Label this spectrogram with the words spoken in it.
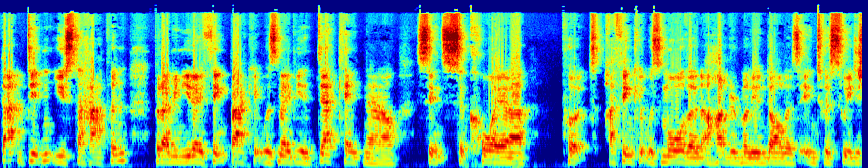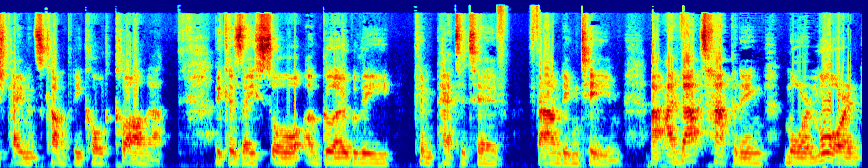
That didn't used to happen, but I mean, you know, think back, it was maybe a decade now since Sequoia put, I think it was more than $100 million into a Swedish payments company called Klarna because they saw a globally competitive founding team. Uh, and that's happening more and more. And,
